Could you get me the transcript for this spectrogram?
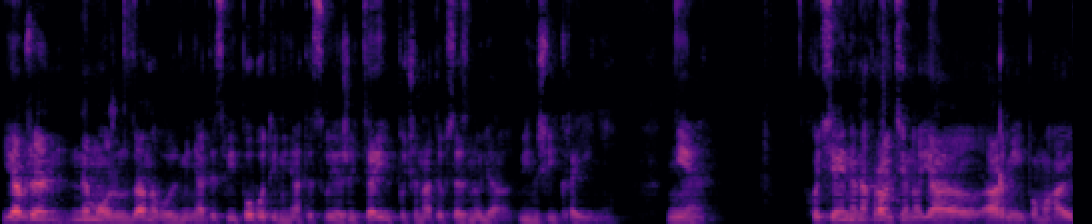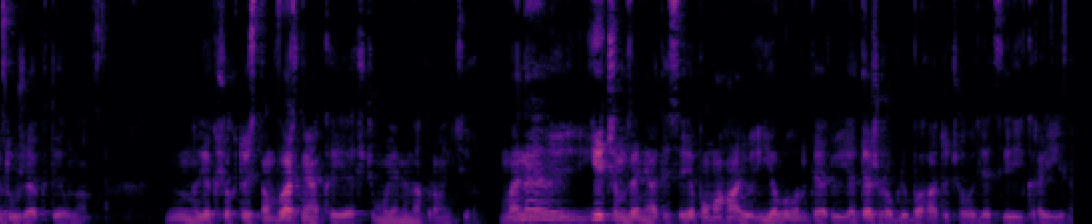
Я вже не можу заново міняти свій побут і міняти своє життя і починати все з нуля в іншій країні. Ні. Хоч я і не на фронті, але я армії допомагаю дуже активно. Якщо хтось там варнякає, чому я не на фронті. У мене є чим зайнятися, я допомагаю і я волонтерю, я теж роблю багато чого для цієї країни.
